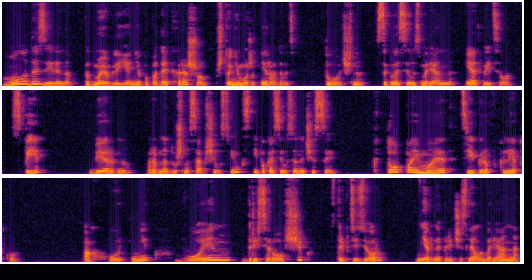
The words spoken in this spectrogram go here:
Молодо зелено, под мое влияние попадает хорошо, что не может не радовать. Точно, согласилась Марианна и ответила. «Спит?» «Верно», — равнодушно сообщил сфинкс и покосился на часы. «Кто поймает тигра в клетку?» «Охотник, воин, дрессировщик, стриптизер», — нервно перечисляла Марианна,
